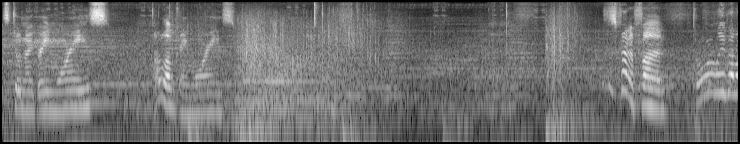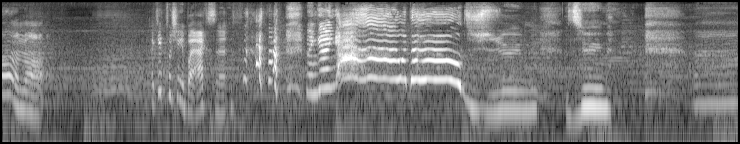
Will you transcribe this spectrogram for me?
Still no green Moris. I love green Moris. This is kind of fun. Do I want to leave that on or not? I keep pushing it by accident. then going, ah, what the hell? Zoom, zoom. Um,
